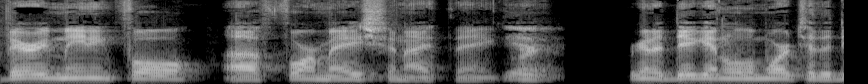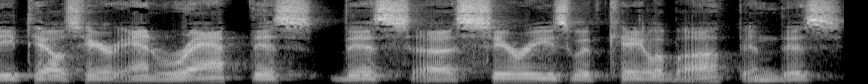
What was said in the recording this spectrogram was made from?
very meaningful uh, formation, I think. Yeah. We're, we're going to dig in a little more to the details here and wrap this this uh, series with Caleb up in this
